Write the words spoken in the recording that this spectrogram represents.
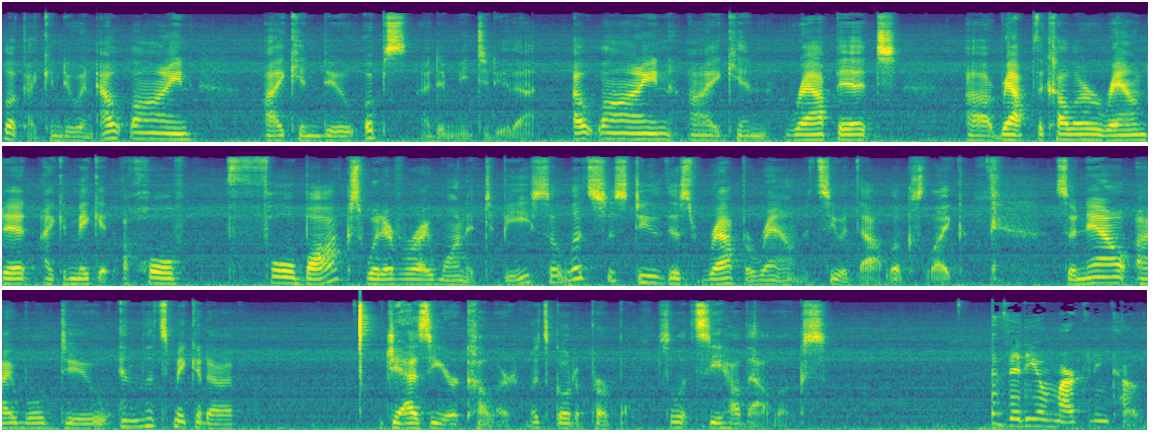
look, I can do an outline. I can do, oops, I didn't mean to do that. Outline, I can wrap it, uh, wrap the color around it. I can make it a whole full box, whatever I want it to be. So let's just do this wrap around and see what that looks like. So now I will do, and let's make it a jazzier color. Let's go to purple. So let's see how that looks video marketing coach.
